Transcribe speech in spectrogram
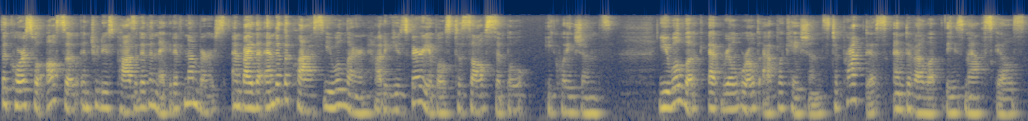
The course will also introduce positive and negative numbers, and by the end of the class, you will learn how to use variables to solve simple equations. You will look at real world applications to practice and develop these math skills.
